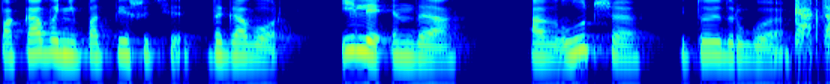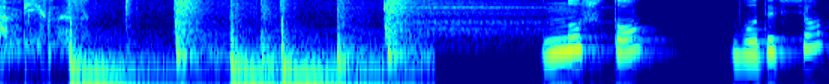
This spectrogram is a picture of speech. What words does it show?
пока вы не подпишете договор или НДА. А лучше и то, и другое. Как там бизнес? Ну что, вот и все.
